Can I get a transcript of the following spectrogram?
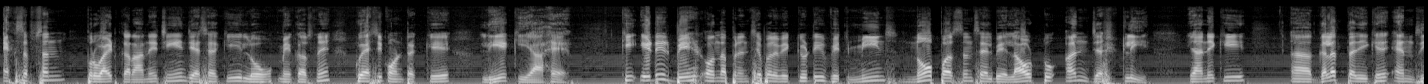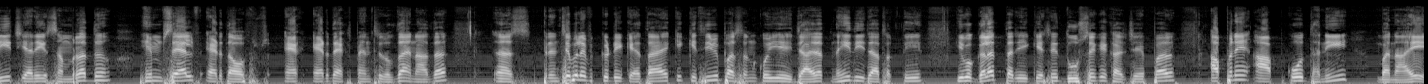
एक्सेप्शन प्रोवाइड कराने चाहिए। जैसा कि लो मेकर्स ने कोई ऐसी कॉन्ट्रैक्ट के लिए किया है कि it is based on the principle of equity which means no person shall be allowed to unjustly यानी कि गलत तरीके से रीच यानी समृद्ध himself at the at the expenses of the another principle of equity कहता है कि किसी भी पर्सन को ये इजाज़त नहीं दी जा सकती कि वो गलत तरीके से दूसरे के खर्चे पर अपने आप को धनी बनाए,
